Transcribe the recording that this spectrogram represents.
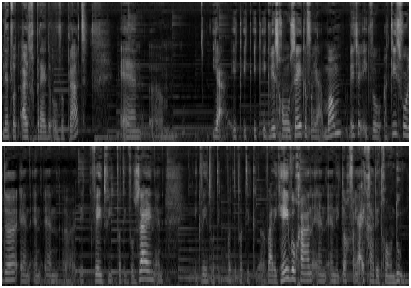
net wat uitgebreider over praat. En um, ja, ik, ik, ik, ik wist gewoon zeker van ja, mam, weet je, ik wil artiest worden en, en, en ik weet wie, wat ik wil zijn en ik weet wat ik, wat, wat ik, waar ik heen wil gaan. En, en ik dacht van ja, ik ga dit gewoon doen.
